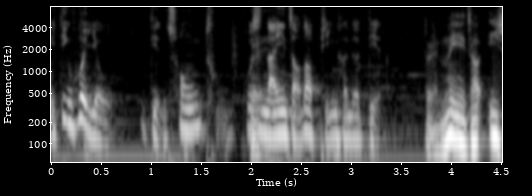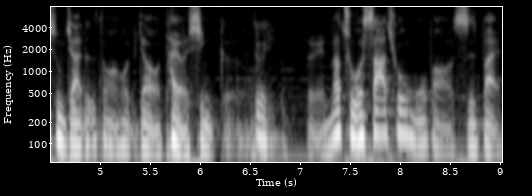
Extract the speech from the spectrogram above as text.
一定会有一点冲突，或是难以找到平衡的点。对，那你知道艺术家就是通常会比较太有性格。对对，那除了沙丘魔堡失败，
